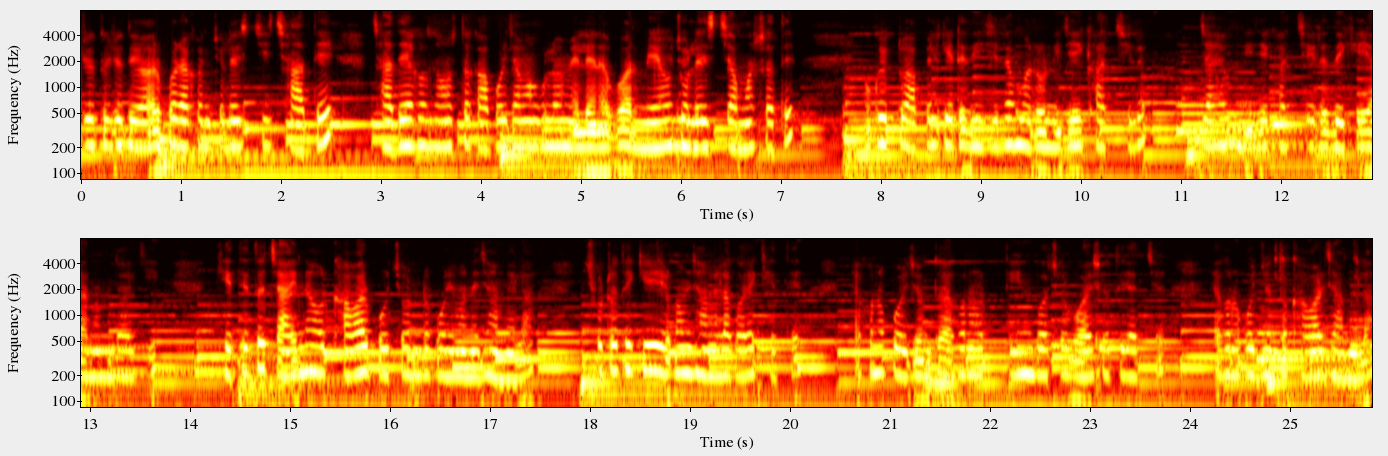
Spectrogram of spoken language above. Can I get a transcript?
পুজো টুজো দেওয়ার পর এখন চলে এসেছি ছাদে। ছাদে এখন সমস্ত কাপড় জামাগুলো মেলে নেব আর মেয়েও চলে এসছে আমার সাথে। ওকে একটু আপেল কেটে দিয়েছিলাম আর ও নিজেই খাচ্ছিল। যাই হোক, নিজে খাচ্ছে, এটা দেখেই আনন্দ আর কি। খেতে তো চায় না, ওর খাওয়ার প্রচণ্ড পরিমাণে ঝামেলা। ছোট থেকে এরকম ঝামেলা করে খেতে। এখনও পর্যন্ত, এখন ওর তিন বছর বয়স হতে যাচ্ছে, এখনও পর্যন্ত খাওয়ার ঝামেলা।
